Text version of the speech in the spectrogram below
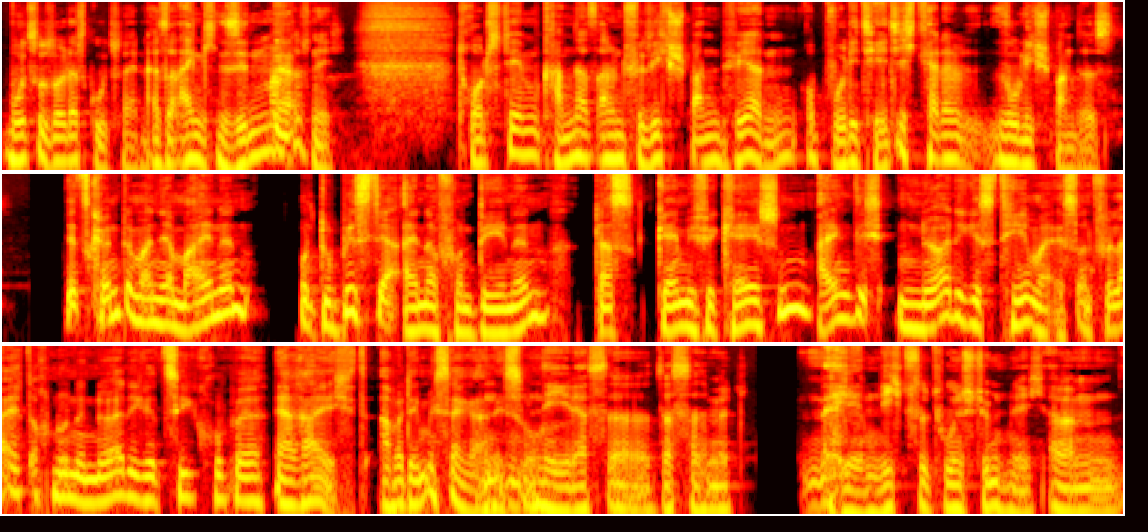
Wozu soll das gut sein? Also eigentlich einen Sinn macht ja. das nicht. Trotzdem kann das an und für sich spannend werden, obwohl die Tätigkeit so nicht spannend ist. Jetzt könnte man ja meinen, und du bist ja einer von denen, dass Gamification eigentlich ein nerdiges Thema ist und vielleicht auch nur eine nerdige Zielgruppe erreicht. Aber dem ist ja gar nicht so. Nee, das, äh, das hat mit Nee, nichts zu tun stimmt nicht. Ähm,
